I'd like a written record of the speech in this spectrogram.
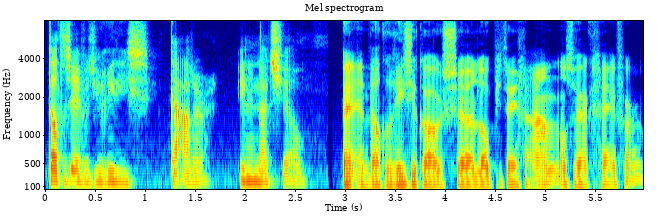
dat is even juridisch kader in een nutshell. En welke risico's eh, loop je tegenaan als werkgever?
